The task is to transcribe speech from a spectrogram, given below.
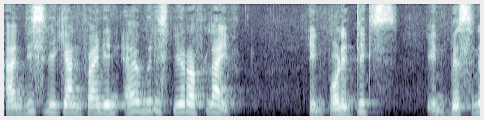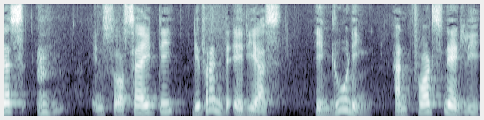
and this we can find in every sphere of life in politics, in business, in society, different areas, including, unfortunately,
